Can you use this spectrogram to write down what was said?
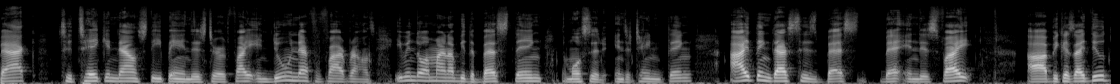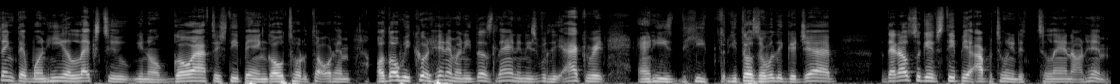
back to taking down Stipe in this third fight and doing that for five rounds. Even though it might not be the best thing, the most entertaining thing, I think that's his best bet in this fight. Uh, because I do think that when he elects to, you know, go after Stipe and go toe to toe with him, although he could hit him and he does land and he's really accurate and he he he throws a really good jab, that also gives Stipe an opportunity to, to land on him.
